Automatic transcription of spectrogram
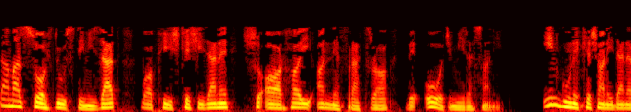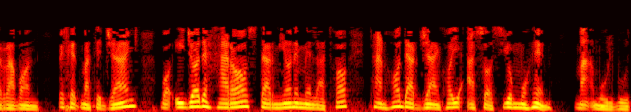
دم از صلح دوستی می‌زد با پیش کشیدن شعارهایی آن نفرت را به اوج میرسانید. این گونه کشانیدن روان به خدمت جنگ با ایجاد حراس در میان ملتها تنها در جنگهای اساسی و مهم معمول بود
